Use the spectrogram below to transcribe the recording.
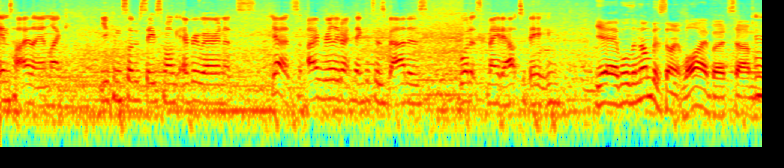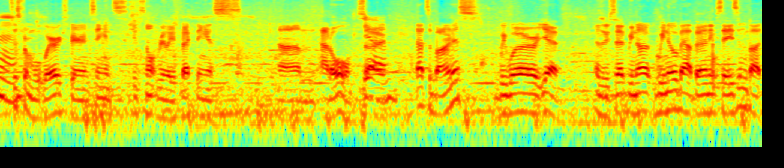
in Thailand. Like you can sort of see smog everywhere, and it's yeah, it's. I really don't think it's as bad as what it's made out to be. Yeah, well, the numbers don't lie, but um, just from what we're experiencing, it's it's not really affecting us um, at all. So Yeah. that's a bonus. We were, yeah, as we said, we know we knew about burning season, but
